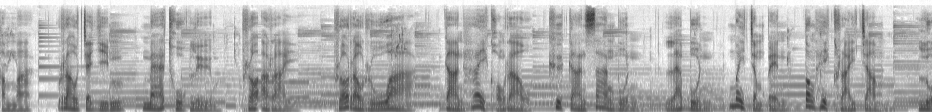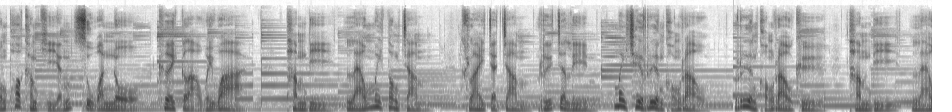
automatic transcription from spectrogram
ธรรมะ เราจะยิ้ม แม้ถูกลืม เพราะอะไร เพราะเรารู้ว่า การให้ของเราคือการสร้างบุญ และบุญไม่จำเป็นต้องให้ใครจำ หลวงพ่อคำเขียนสุวรรณโน เคยกล่าวไว้ว่าทำดีแล้วไม่ต้องจำ ใครจะจำหรือจะลืม ไม่ใช่เรื่องของเรา เรื่องของเราคือทำดีแล้ว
